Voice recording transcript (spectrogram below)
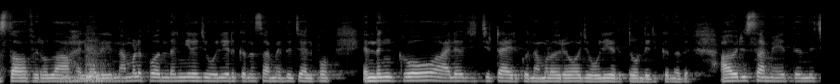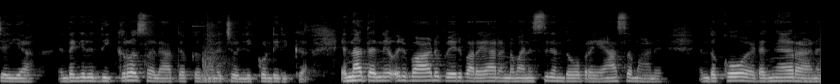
അസ്താഫിറുല്ലാഹല്ലീം നമ്മളിപ്പോൾ എന്തെങ്കിലും ജോലി എടുക്കുന്ന സമയത്ത് ചിലപ്പം എന്തെങ്കിലോ ആലോചിച്ചിട്ടായിരിക്കും നമ്മൾ ഓരോ ജോലി എടുത്തുകൊണ്ടിരിക്കുന്നത് ആ ഒരു സമയത്ത് എന്ത് ചെയ്യുക എന്തെങ്കിലും ദിക്രോ സ്വലാത്തൊക്കെ ഇങ്ങനെ ചൊല്ലിക്കൊണ്ടിരിക്കുക. എന്നാൽ തന്നെ ഒരുപാട് പേര് പറയാറുണ്ട് മനസ്സിനെന്തോ പ്രയാസമാണ് എന്തൊക്കെയോ ഇടങ്ങേറാണ്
